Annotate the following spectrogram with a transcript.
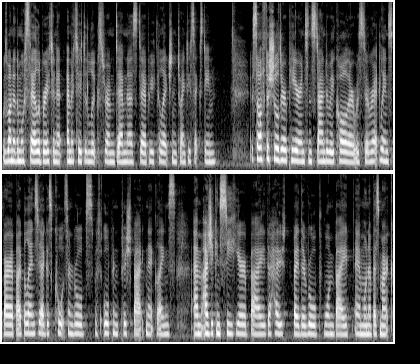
was one of the most celebrated and imitated looks from Demna's debut collection 2016. Its off the shoulder appearance and stand away collar was directly inspired by Balenciaga's coats and robes with open pushback necklines, um, as you can see here by the, house, by the robe worn by uh, Mona Bismarck.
